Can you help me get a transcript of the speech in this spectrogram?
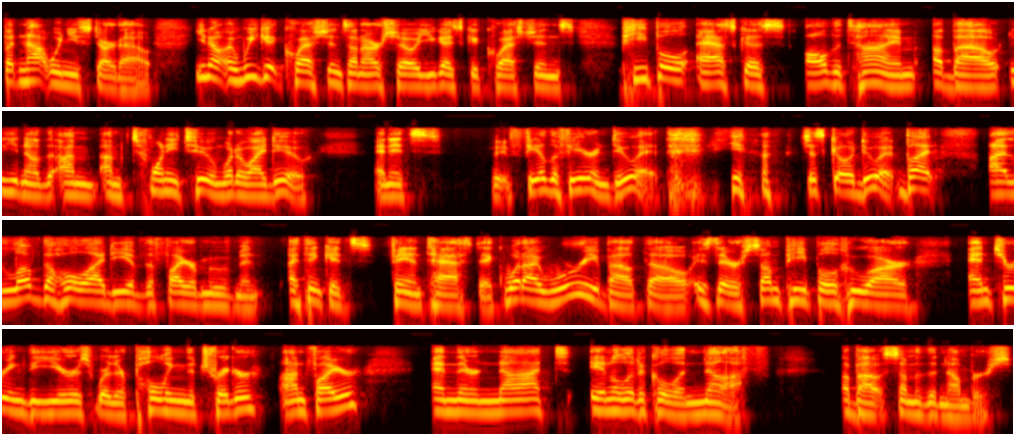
but not when you start out. You know, and we get questions on our show. You guys get questions. People ask us all the time about, you know, I'm I'm 22 and what do I do? And it's feel the fear and do it. just go do it. But I love the whole idea of the fire movement. I think it's fantastic. What I worry about though is there are some people who are entering the years where they're pulling the trigger on fire and they're not analytical enough about some of the numbers.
